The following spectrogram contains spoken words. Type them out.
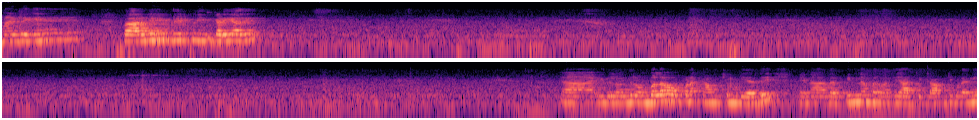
ஓப்பன் பண்ணிட்டீங்க பாருங்க எப்படி இருக்கும் இது கிடையாது. இதில் வந்து ரொம்பலாம் ஓப்பனாக காமிக்க முடியாது. ஏன்னா அந்த பின் நம்பர் வந்து யார்கிட்டையும் காமிக்கக்கூடாது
